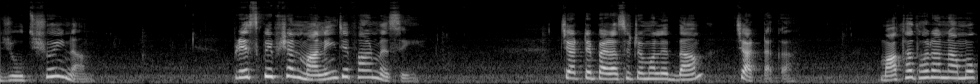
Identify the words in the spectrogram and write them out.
জুৎসই নাম। প্রেসক্রিপশন মানেই যে ফার্মেসি। চারটে প্যারাসিটামলের দাম চার টাকা। মাথা ধরা নামক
